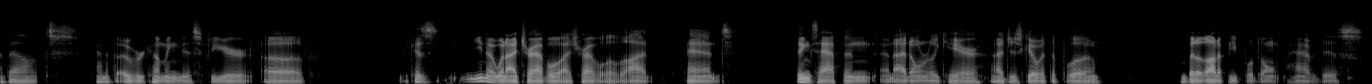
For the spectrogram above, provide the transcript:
about kind of overcoming this fear of because you know when I travel, I travel a lot and things happen and I don't really care. I just go with the flow. But a lot of people don't have this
